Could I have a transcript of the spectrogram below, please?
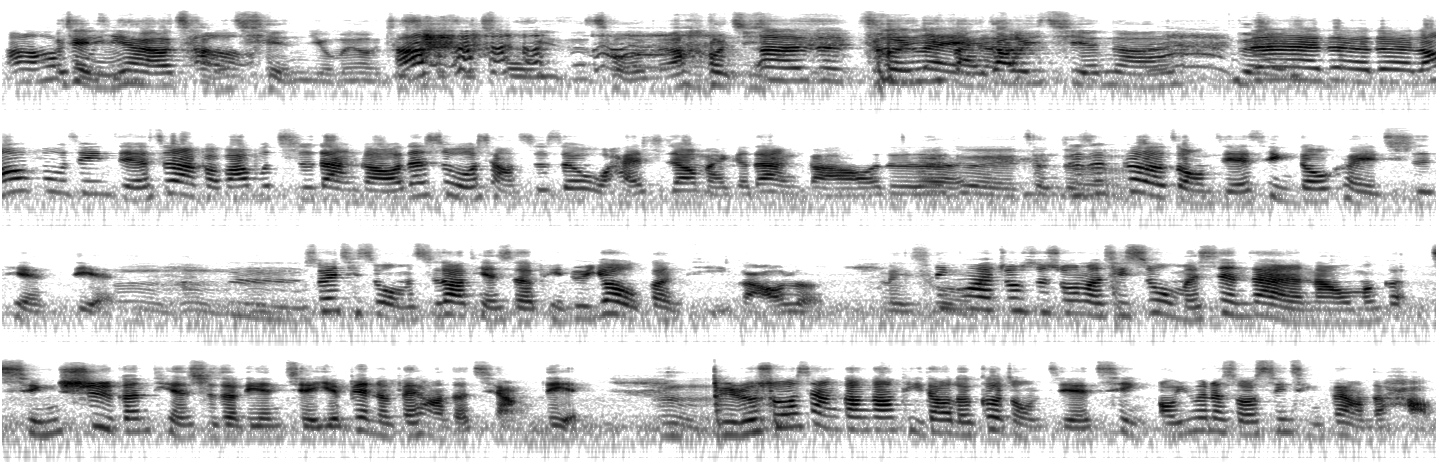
然后而且里面还要藏钱，有没有？就是一直抽一直抽，然后几呃是从 一百到一千呢、啊。对对对，然后父亲节虽然爸爸不吃蛋糕，但是我想吃，所以我还是要买个蛋糕，对不对？对。就是各种节庆都可以吃甜点，嗯嗯嗯，所以其实我们吃到甜食的频率又更提高了。没错。另外就是说呢，其实我们现在人呢、啊，我们跟情绪跟甜食的连接也变得非常的强烈。嗯，比如说像刚刚提到的各种节庆哦，因为那时候心情非常的好，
